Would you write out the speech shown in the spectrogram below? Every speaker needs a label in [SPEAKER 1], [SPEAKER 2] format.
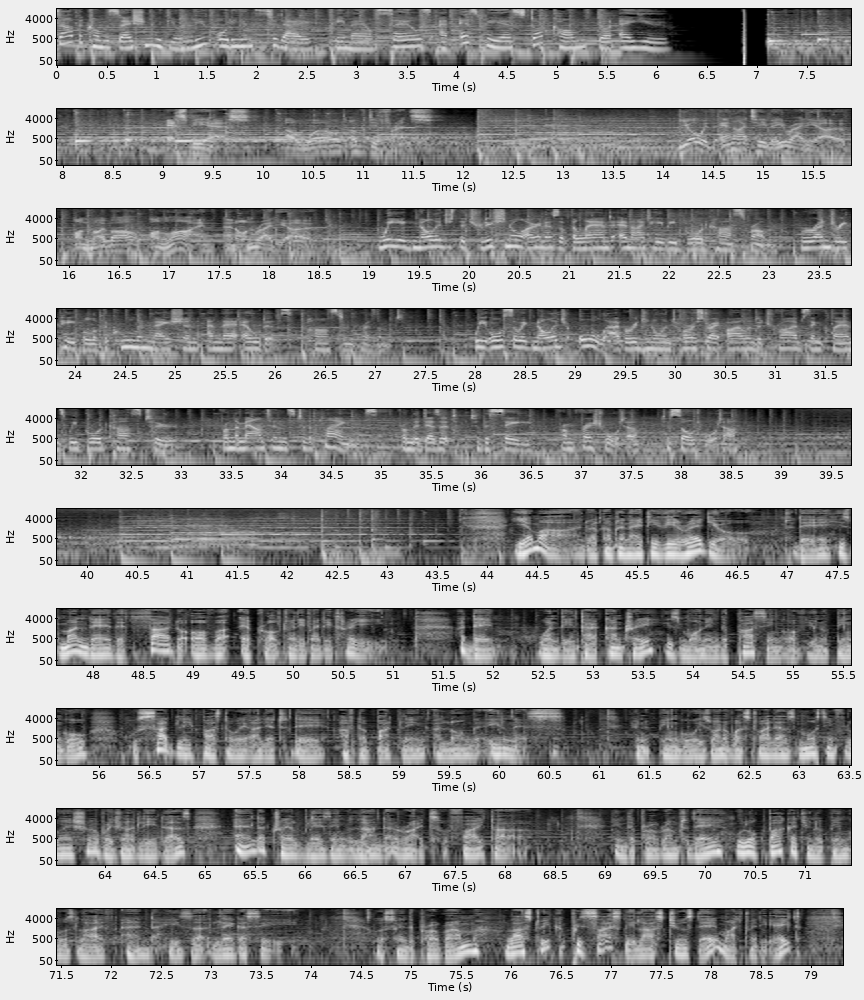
[SPEAKER 1] Start the conversation with your new audience today. Email sales at sbs.com.au.
[SPEAKER 2] SBS, a world of difference. You're with NITV Radio, on mobile, online, and on radio.
[SPEAKER 3] We acknowledge the traditional owners of the land NITV broadcasts from, Wurundjeri people of the Kulin Nation and their elders, past and present. We also acknowledge all Aboriginal and Torres Strait Islander tribes and clans we broadcast to, from the mountains to the plains, from the desert to the sea, from freshwater to saltwater.
[SPEAKER 4] Yama, and welcome to NITV Radio. Today is Monday, the 3rd of April 2023, a day when the entire country is mourning the passing of Yunupingu, who sadly passed away earlier today after battling a long illness. Yunupingu is one of Australia's most influential Aboriginal leaders and a trailblazing land rights fighter. In the program today, we look back at Yunupingu's life and his legacy. Also in the program, last week, precisely last Tuesday, March 28,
